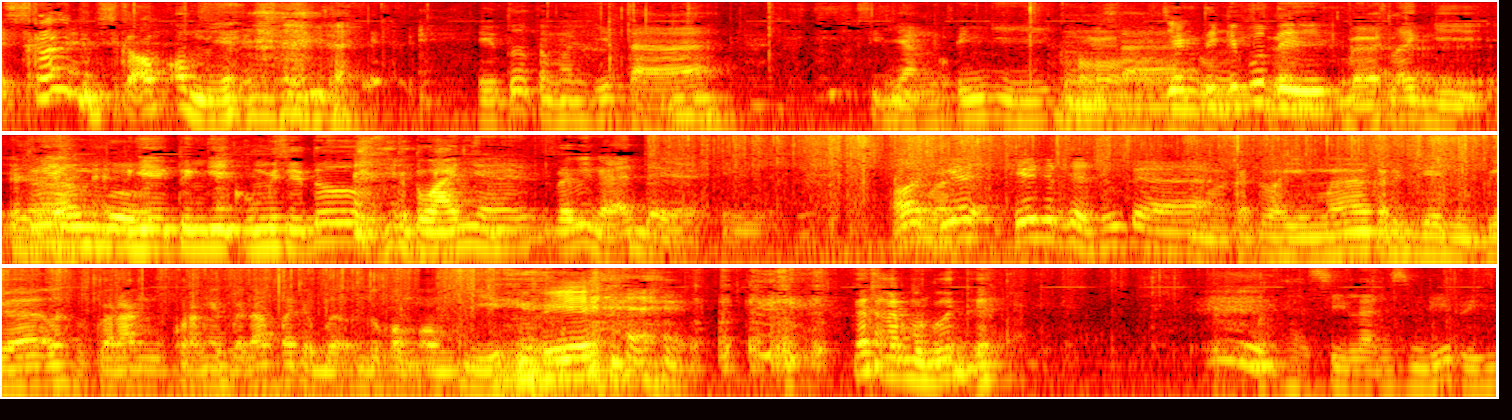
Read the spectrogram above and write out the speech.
sekarang jadi suka om-om ya? itu teman kita yang tinggi kumisan. Yang tinggi putih. Bahas lagi. Itu Ya, yang tinggi, tinggi kumis itu ketuanya, tapi nggak ada ya. Oh dia dia kerja juga Nah, ketua hima kerja juga, wah kurang kurang hebat apa coba untuk om om iya kan sangat menggoda. penghasilan sendiri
